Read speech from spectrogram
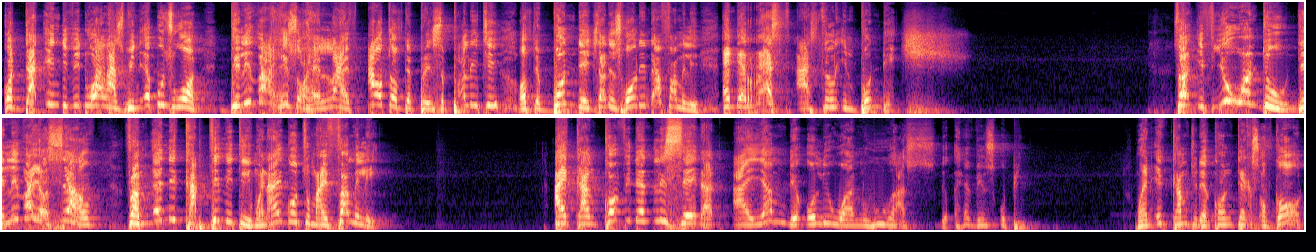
Because that individual has been able to what? Deliver his or her life out of the principality of the bondage that is holding that family. And the rest are still in bondage. So if you want to deliver yourself from any captivity, when I go to my family, I can confidently say that I am the only one who has the heavens open. When it comes to the context of God,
